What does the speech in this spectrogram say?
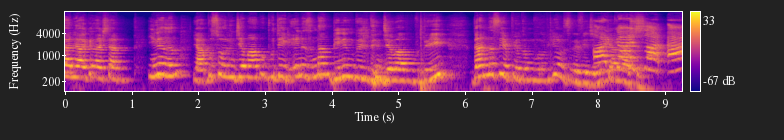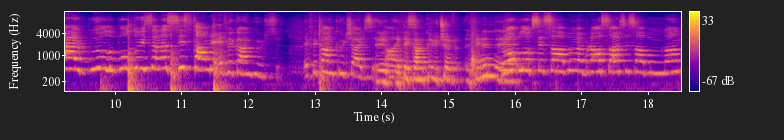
Saniye arkadaşlar. İnanın ya bu sorunun cevabı bu değil. En azından benim bildiğim cevabı bu değil. Ben nasıl yapıyordum bunu biliyor musun Efe'ciğim? Arkadaşlar eğer bu yolu bulduysanız siz tam bir Efe Kanka 3 Efe Kanka 3 ailesi. Evet. Efe Kanka 3 Efe'nin e, Roblox hesabım ve Brawl Stars hesabımdan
